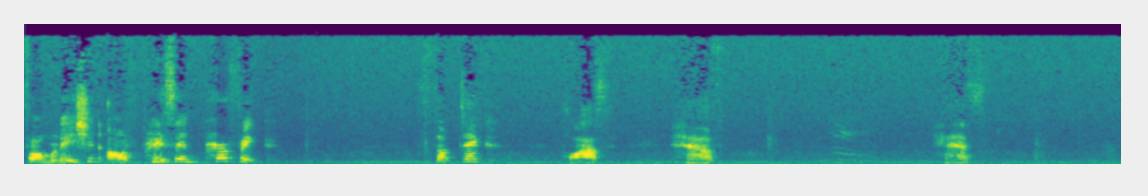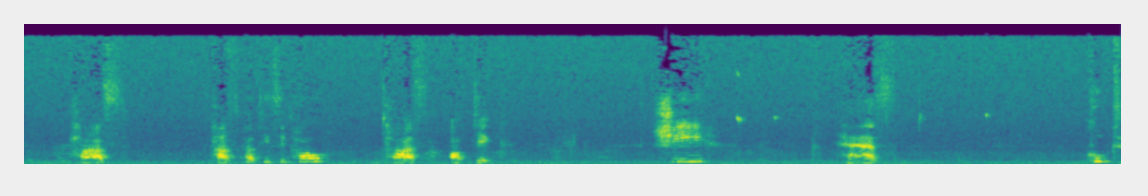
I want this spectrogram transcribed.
Formulation of present perfect. Subject plus have has plus past participle plus object. She has cooked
